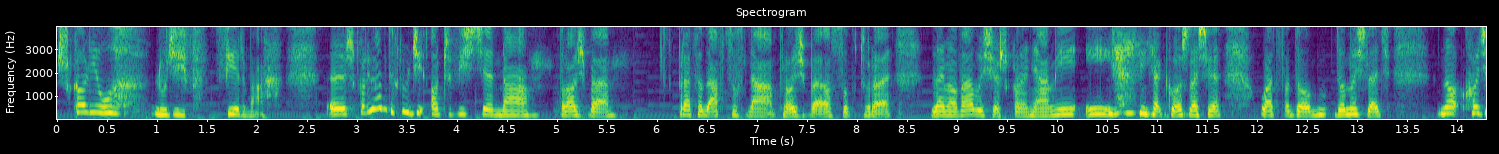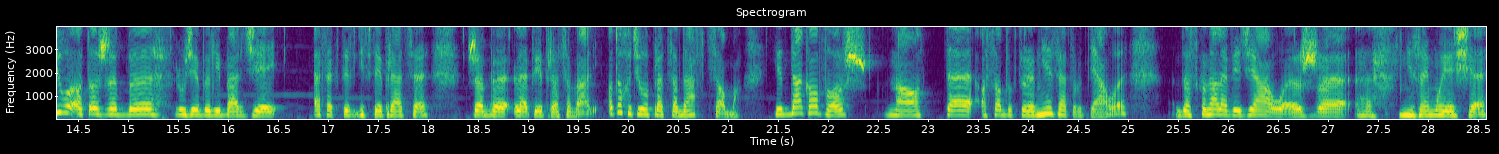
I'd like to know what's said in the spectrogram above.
szkolił ludzi w firmach. Y, szkoliłam tych ludzi oczywiście na prośbę pracodawców na prośbę osób, które zajmowały się szkoleniami i jak można się łatwo domyśleć, no, chodziło o to, żeby ludzie byli bardziej efektywni w tej pracy, żeby lepiej pracowali. O to chodziło pracodawcom. Jednakowoż no, te osoby, które mnie zatrudniały, doskonale wiedziały, że e, nie zajmuję się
